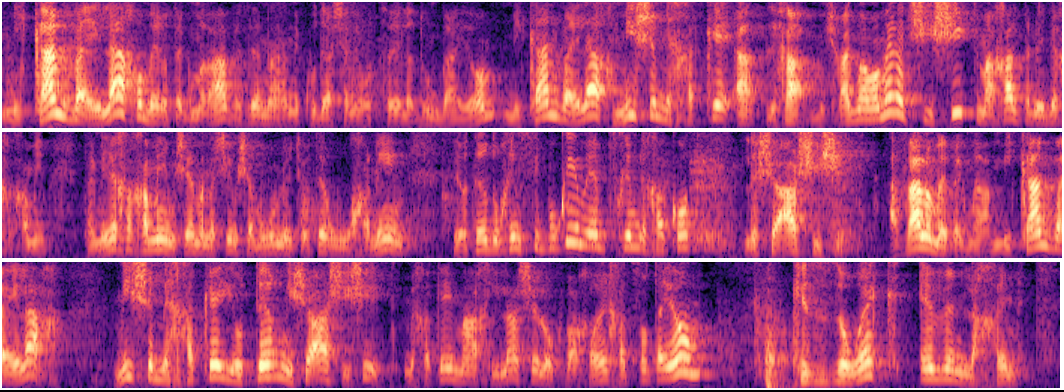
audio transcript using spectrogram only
מכאן ואילך, אומרת הגמרא, וזה מהנקודה שאני רוצה לדון בה היום, מכאן ואילך מי שמחכה, אה, סליחה, ממשיכה הגמרא אומרת, שישית מאכל תלמידי חכמים. תלמידי חכמים, שהם אנשים שאמורים להיות יותר רוחניים ויותר דוחים סיפוקים, הם צריכים לחכות לשעה שישית. אבל, אומרת הגמרא, מכאן ואילך, מי שמחכה יותר משעה שישית, מחכה עם האכילה שלו כבר אחרי חצות היום, כזורק אבן לחמת.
